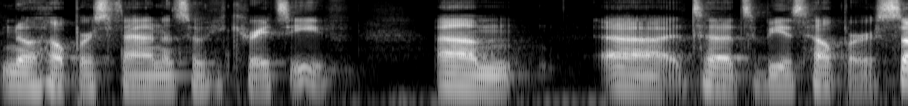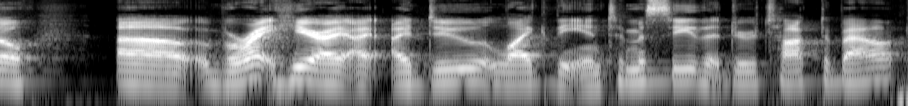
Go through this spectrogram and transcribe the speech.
no helpers found, and so he creates Eve. Um, uh, to to be his helper. So, uh, but right here, I, I I do like the intimacy that Drew talked about.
